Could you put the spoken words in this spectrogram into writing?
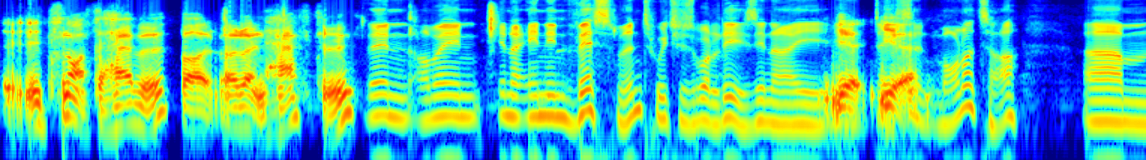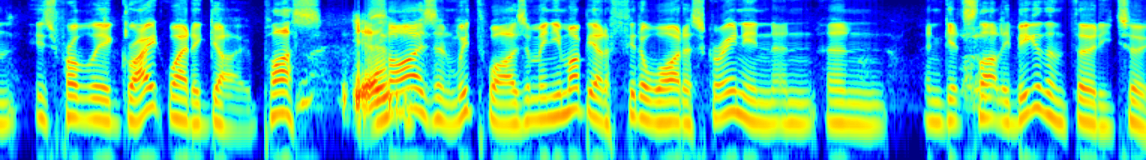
it's nice to have it, but I don't have to. Then I mean, you know, an investment, which is what it is, in a Yeah, yeah. decent monitor, um, is probably a great way to go. Plus, Yeah. size and width wise, I mean, you might be able to fit a wider screen in and and and get slightly bigger than 32.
